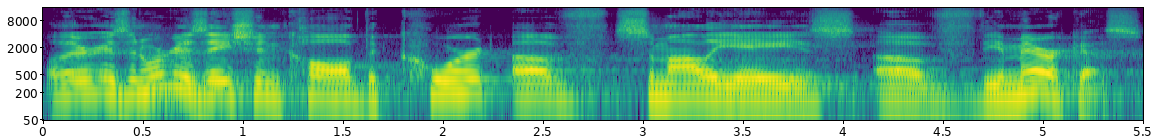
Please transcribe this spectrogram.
Well, there is an organization called the Court of Sommeliers of the Americas.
